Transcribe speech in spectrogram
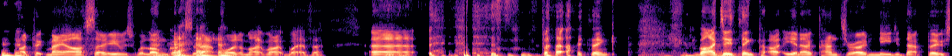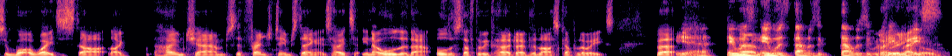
it. I'd pick Mayar, so he was long gone. At that point, I'm like, right, whatever. Uh, but I think, but I do think uh, you know Pinturault needed that boost, and what a way to start! Like home champs, the French team staying at his hotel, you know, all of that, all the stuff that we've heard over the last couple of weeks. But Yeah, it was. Um, it was. That was a. That was a was great really race. cool.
